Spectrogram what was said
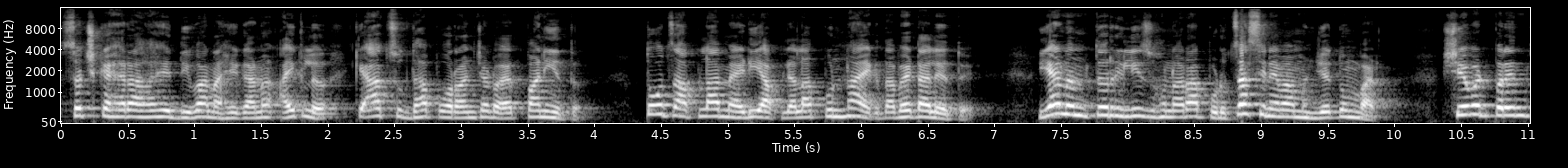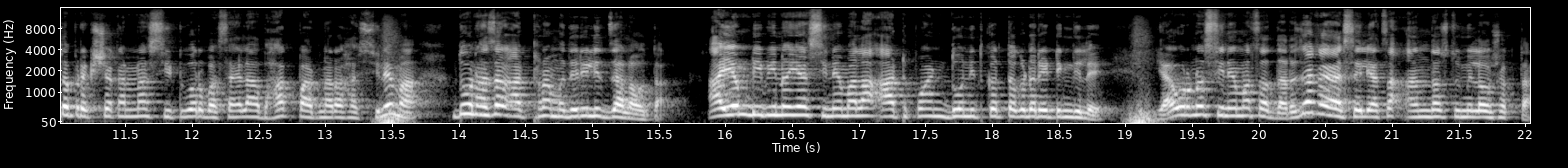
सच कहरा हे दिवा दिवाना हे गाणं ऐकलं की आज सुद्धा पोरांच्या डोळ्यात पाणी येतं. तोच आपला मॅडी आपल्याला पुन्हा एकदा भेटायला येतोय. यानंतर रिलीज होणारा पुढचा सिनेमा म्हणजे तुंबाड शेवटपर्यंत प्रेक्षकांना सीटवर बसायला भाग पाडणारा हा सिनेमा दोन हजार अठरामध्ये रिलीज झाला होता. आय एम डी बीनं या सिनेमाला आठ पॉईंट दोन इतकं तगडं रेटिंग दिले यावरूनच सिनेमाचा दर्जा काय असेल याचा अंदाज तुम्ही लावू शकता.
